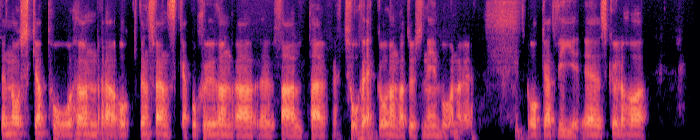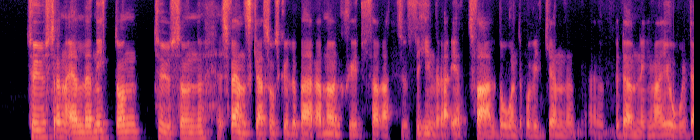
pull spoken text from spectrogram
den norska på 100 och den svenska på 700 eh, fall per två veckor och 100 000 invånare. Och att vi skulle ha 1000 eller 19 000 svenskar som skulle bära munskydd för att förhindra ett fall beroende på vilken bedømning bedömning man gjorde.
